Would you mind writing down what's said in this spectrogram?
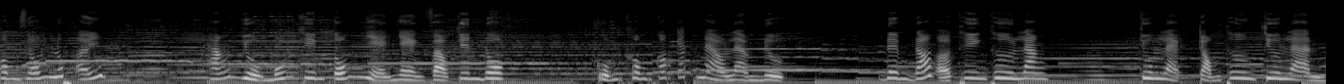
không giống lúc ấy. Hắn dù muốn khiêm tốn nhẹ nhàng vào kinh đô, Cũng không có cách nào làm được. Đêm đó ở Thiên Thư Lăng, Chu Lạc trọng thương chưa lành,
